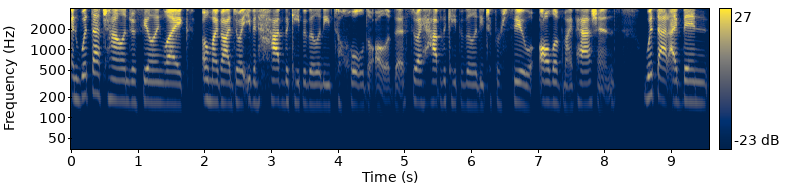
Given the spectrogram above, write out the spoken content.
and with that challenge of feeling like, oh my God, do I even have the capability to hold all of this? Do I have the capability to pursue all of my passions? With that, I've been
